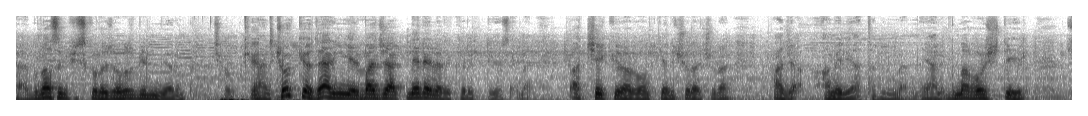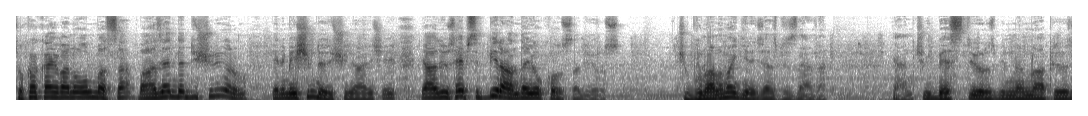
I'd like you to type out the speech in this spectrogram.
Yani bu nasıl bir psikoloji olur bilmiyorum. Çok kötü. Yani çok kötü. Her gün geliyor bacak nereleri kırık diyor sana. Bak çekiyorlar röntgeni şura şura. Hadi ameliyata bilmem ne. Yani bunlar hoş değil. Sokak hayvanı olmasa bazen de düşünüyorum. Benim eşim de düşünüyor aynı şeyi. Ya diyoruz hepsi bir anda yok olsa diyoruz. Çünkü bunalıma gireceğiz bizlerden. Yani çünkü besliyoruz bilmem ne yapıyoruz.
